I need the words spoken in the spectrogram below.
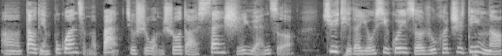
嗯，到点不关怎么办？就是我们说的三十原则。具体的游戏规则如何制定呢？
